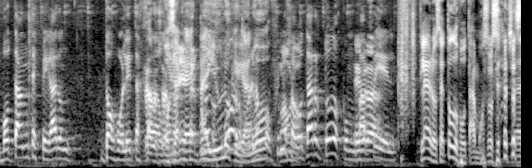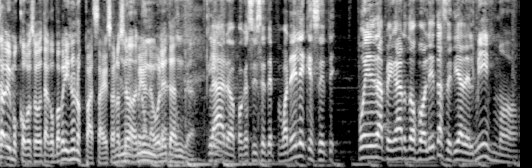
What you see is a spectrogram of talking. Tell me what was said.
votantes pegaron dos boletas cada uno. O sea, que No hay uno que ganó. loco. Fuimos a votar todos con Es verdad. papel. Claro, o sea, todos votamos. O sea, ya sabemos cómo se vota con papel y no nos pasa eso, no se No, nos pegan las nunca, boletas. nunca. Claro, porque si se te ponele que se te pueda pegar dos boletas sería del mismo.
